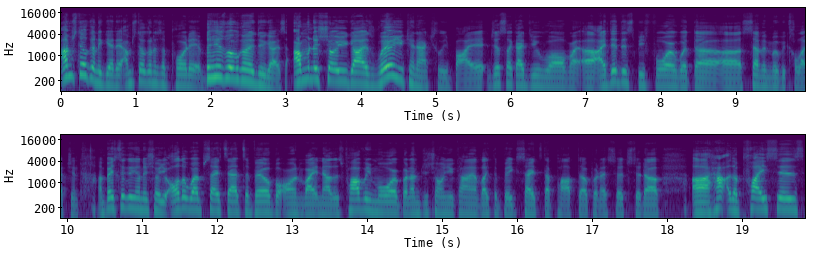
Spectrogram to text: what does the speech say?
I'm still gonna get it. I'm still gonna support it. But here's what we're gonna do, guys. I'm gonna show you guys where you can actually buy it, just like I do all my. Uh, I did this before with the uh, seven movie collection. I'm basically gonna show you all the websites that's available on right now. There's probably more, but I'm just showing you kind of like the big sites that popped up when I searched it up. Uh, how the prices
